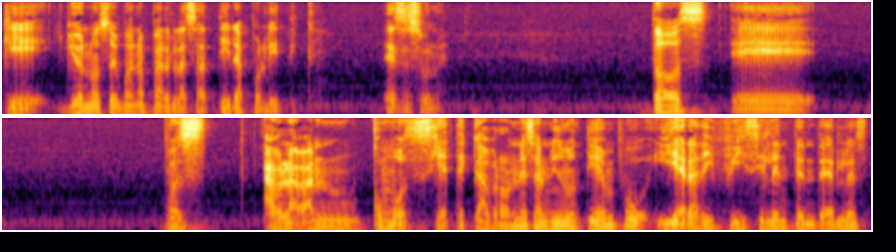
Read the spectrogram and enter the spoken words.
yo no soy bueno para la sátira política. Esa es una. Dos, eh, pues hablaban como siete cabrones al mismo tiempo y era difícil entenderles.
